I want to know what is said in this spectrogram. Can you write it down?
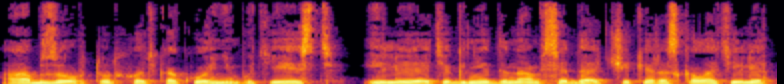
«А обзор тут хоть какой-нибудь есть? Или эти гниды нам все датчики расколотили?»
